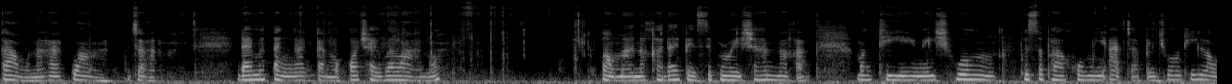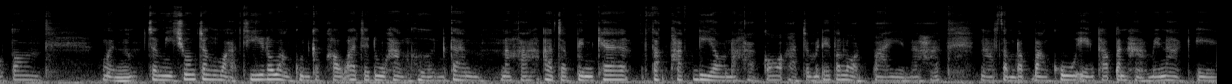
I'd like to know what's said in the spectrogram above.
เก่านะคะ กว่าจะได้มาแต่งงานกันมันก็ใช้เวลาเนาะต่อมานะคะได้เป็น separation นะคะ บางทีในช่วงพฤษภาคมนี้อาจจะเป็นช่วงที่เราต้อง เหมือนจะมีช่วงจังหวะที่ระหว่างคุณกับเขาอาจจะดูห่างเหินกันนะคะ อาจจะเป็นแค่สักพักเดียวนะคะ ก็อาจจะไม่ได้ตลอดไปนะคะนะสำหรับบางคู่เองถ้าปัญหาไม่หนักเอง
